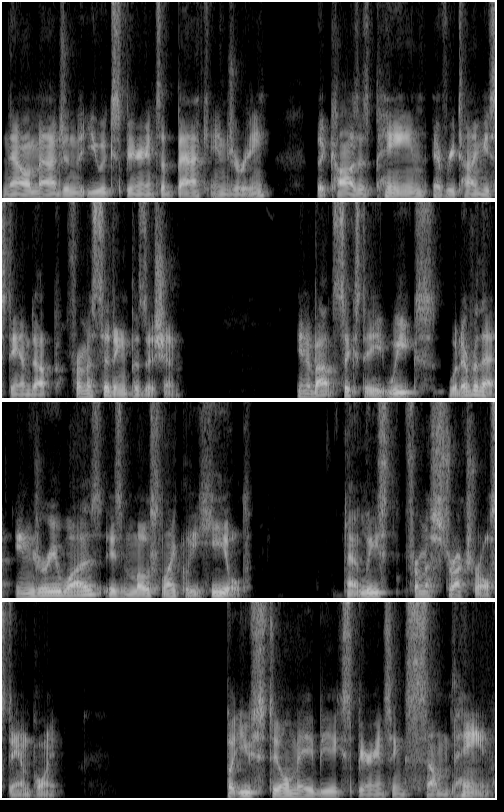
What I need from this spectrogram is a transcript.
Now imagine that you experience a back injury that causes pain every time you stand up from a sitting position. In about six to eight weeks, whatever that injury was is most likely healed at least from a structural standpoint. But you still may be experiencing some pain.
